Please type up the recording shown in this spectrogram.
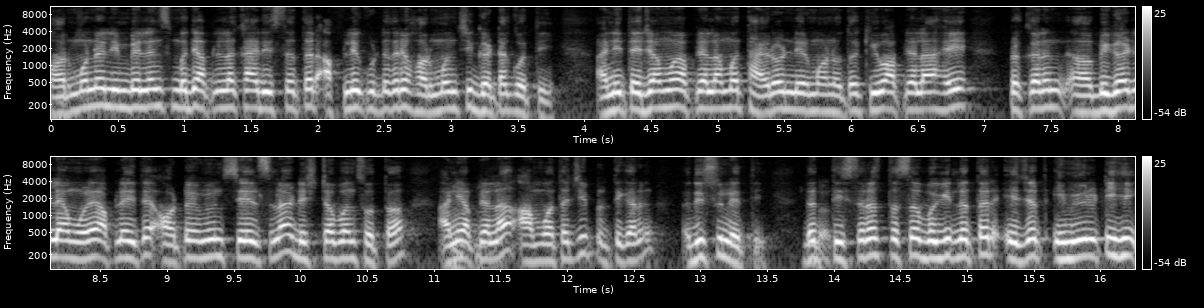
हॉर्मोनल इम्बॅलन्समध्ये आपल्याला काय दिसतं? तर आपले कुठेतरी हॉर्मोनची घटक होती. आणि त्याच्यामुळे आपल्याला मग थायरॉइड निर्माण होतं किंवा आपल्याला हे प्रकरण बिघडल्यामुळे आपल्या इथे ऑटोइम्युन सेल्सला डिस्टर्बन्स होतं आणि आपल्याला आमवाताची प्रतिकार दिसून येते. तर तिसरं तसं बघितलं तर याच्यात इम्युनिटी ही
